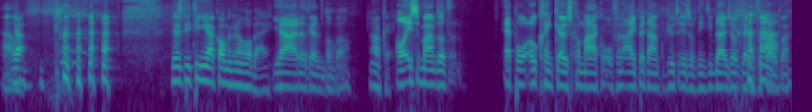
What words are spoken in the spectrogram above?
Ja, dus die tien jaar komen er nog wel bij. Ja, dat redt het nog wel. Oké. Al is het maar omdat Apple ook geen keus kan maken of een iPad nou een computer is of niet. Die blijven ze ook lekker verkopen.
